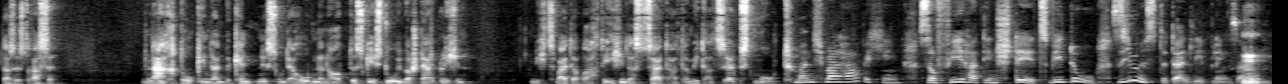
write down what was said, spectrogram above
Das ist Rasse. Nachdruck in dein Bekenntnis und erhobenen Hauptes gehst du über Sterblichen. Nichts weiter brachte ich in das Zeitalter mit als Selbstmut. Manchmal habe ich ihn. Sophie hat ihn stets, wie du. Sie müsste dein Liebling sein.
